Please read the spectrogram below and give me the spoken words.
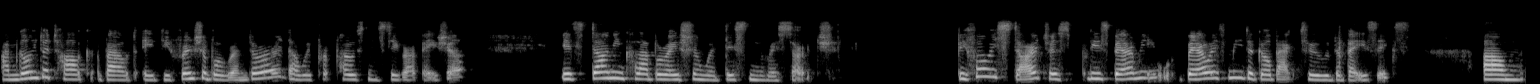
I'm going to talk about a differentiable renderer that we proposed in SIGGRAPH Asia. It's done in collaboration with Disney Research. Before we start, just please bear, me, bear with me to go back to the basics um,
